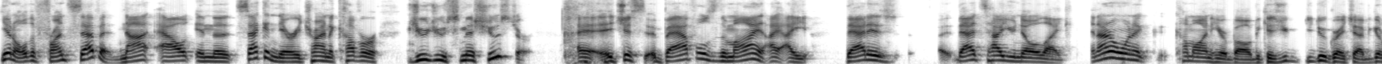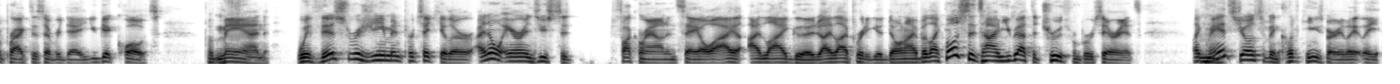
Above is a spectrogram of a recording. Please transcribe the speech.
you know the front seven, not out in the secondary trying to cover Juju Smith Schuster. Uh, it just baffles the mind. I, I that is uh, that's how you know like and I don't want to come on here, Bo, because you, you do a great job. You go to practice every day, you get quotes. But man, with this regime in particular, I know Arians used to fuck around and say, Oh, I, I lie good. I lie pretty good, don't I? But like most of the time, you got the truth from Bruce Arians. Like mm-hmm. Vance Joseph and Cliff Kingsbury lately,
